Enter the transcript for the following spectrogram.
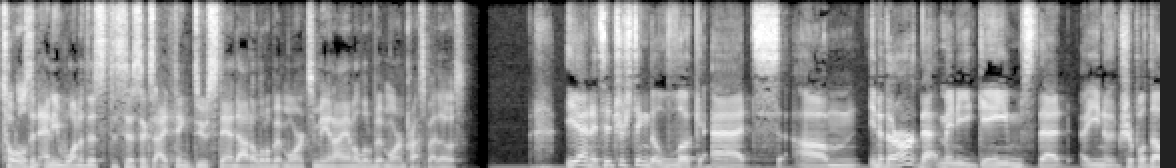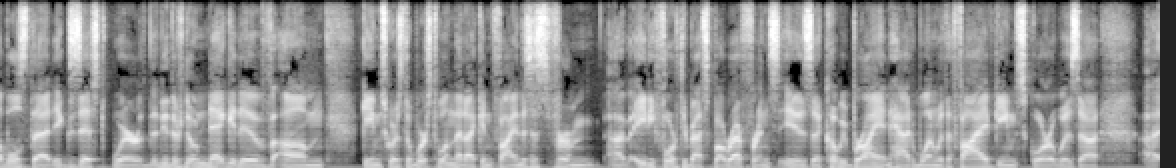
totals in any one of the statistics, I think do stand out a little bit more to me, and I am a little bit more impressed by those. Yeah, and it's interesting to look at. Um, you know, there aren't that many games that you know triple doubles that exist where there's no negative um, game scores. The worst one that I can find, this is from uh, '84 through Basketball Reference, is uh, Kobe Bryant had one with a five game score. It was uh, uh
